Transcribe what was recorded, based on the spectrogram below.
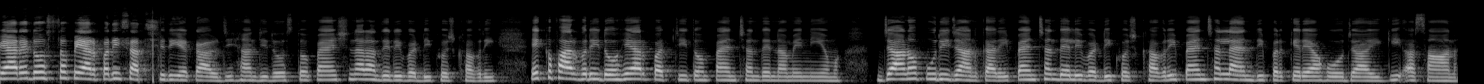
ਪਿਆਰੇ ਦੋਸਤੋ, ਪਿਆਰ ਭਰੀ ਸਤਿ ਸ਼੍ਰੀ ਅਕਾਲ ਜੀ। ਹਾਂਜੀ ਦੋਸਤੋ, ਪੈਨਸ਼ਨਰਾਂ ਦੇ ਲਈ ਵੱਡੀ ਖੁਸ਼ਖਬਰੀ। 1 ਫਰਵਰੀ 2025 ਤੋਂ ਪੈਨਸ਼ਨ ਦੇ ਨਵੇਂ ਨਿਯਮ। ਜਾਣੋ ਪੂਰੀ ਜਾਣਕਾਰੀ। ਪੈਨਸ਼ਨ ਦੇ ਲਈ ਵੱਡੀ ਖੁਸ਼ਖਬਰੀ। ਪੈਨਸ਼ਨ ਲੈਣ ਦੀ ਪ੍ਰਕਿਰਿਆ ਹੋ ਜਾਏਗੀ ਆਸਾਨ।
